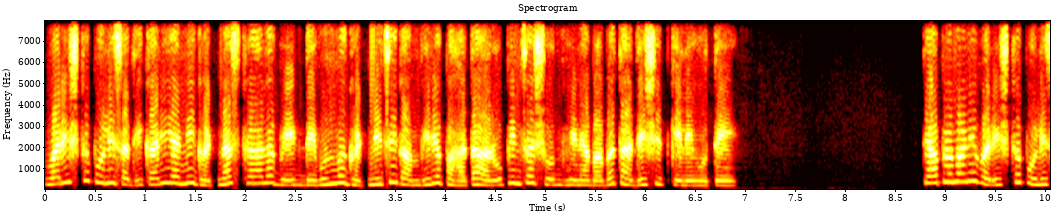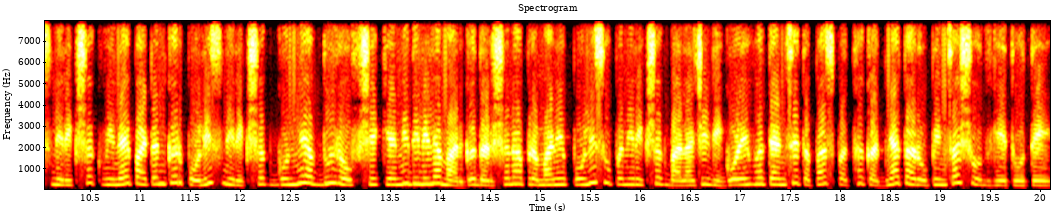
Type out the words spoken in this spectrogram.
वरिष्ठ पोलीस अधिकारी यांनी घटनास्थळाला भेट देऊन व घटनेचे गांभीर्य पाहता आरोपींचा शोध घेण्याबाबत आदेशित केले होते. त्याप्रमाणे वरिष्ठ पोलीस निरीक्षक विनय पाटणकर पोलीस निरीक्षक गुन्हे अब्दुल रोफशेख यांनी दिलेल्या मार्गदर्शनाप्रमाणे पोलीस उपनिरीक्षक बालाजी डिगोळे व त्यांचे तपास पथक अज्ञात आरोपींचा शोध घेत होते.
